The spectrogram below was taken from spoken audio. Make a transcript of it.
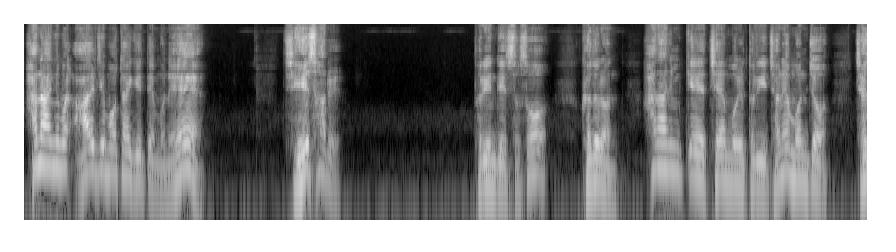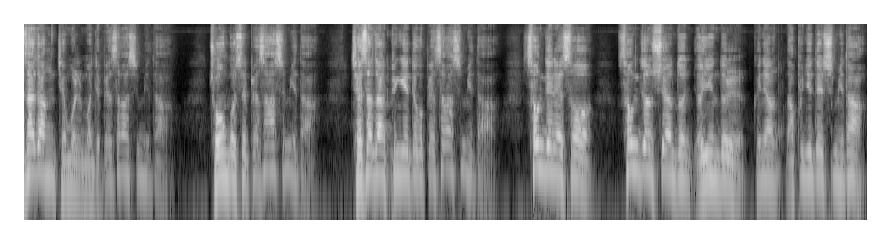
하나님을 알지 못하기 때문에 제사를 드린 데 있어서 그들은 하나님께 제물 드리기 전에 먼저 제사장 제물을 먼저 뺏어갔습니다. 좋은 것을 뺏어갔습니다. 제사장 핑계 대고 뺏어갔습니다. 성전에서 성전 수련던 여인들 그냥 나쁜 이 됐습니다.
